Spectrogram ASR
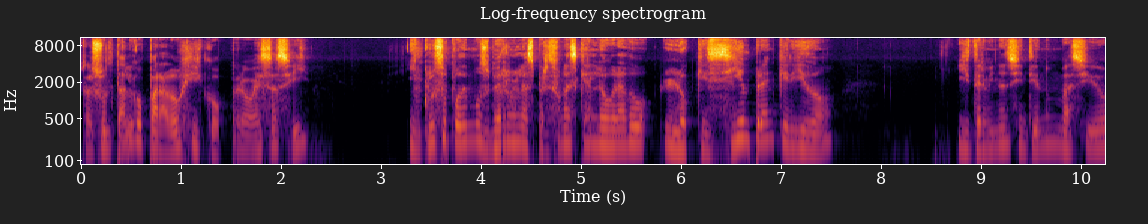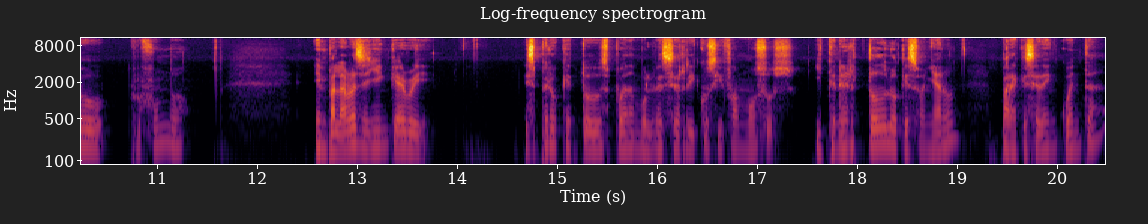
Resulta algo paradójico, pero es así. Incluso podemos verlo en las personas que han logrado lo que siempre han querido y terminan sintiendo un vacío profundo. En palabras de Jim Carrey, espero que todos puedan volverse ricos y famosos y tener todo lo que soñaron para que se den cuenta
